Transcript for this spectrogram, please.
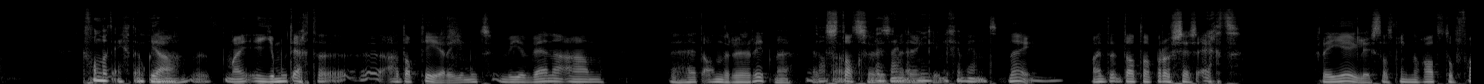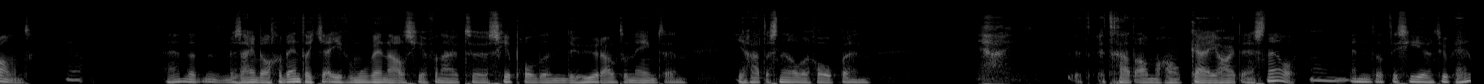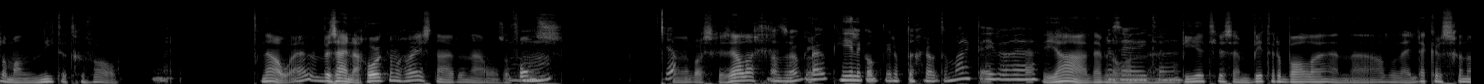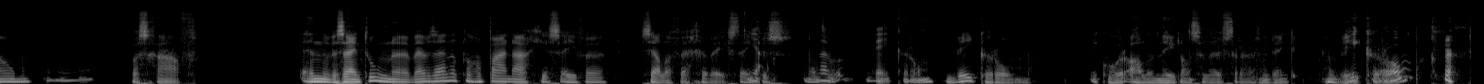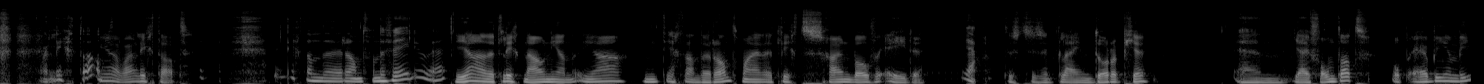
Ik vond het echt ook Ja, eng. het- maar je moet echt eh, adapteren. Je moet weer wennen aan het andere ritme, het Dat ook. We stadsritme, zijn dat denk niet ik. meer gewend. Nee, Mhm. maar dat, dat dat proces echt reëel is, dat vind ik nog altijd opvallend. Ja. Dat, we zijn wel gewend dat je even moet wennen als je vanuit eh, Schiphol de, de huurauto neemt en je gaat de snelweg op. En ja, het, het gaat allemaal gewoon keihard en snel. Mhm. En dat is hier natuurlijk helemaal niet het geval. Nee. Nou, hè, we zijn naar Gorkum geweest, naar, naar onze Mhm. fonds. Ja. En dat was gezellig. Dat is ook leuk. Heerlijk ook weer op de grote markt even. eh, Ja, daar hebben we nog een, een biertjes en bitterballen en eh, allerlei lekkers genomen. mhm. Was gaaf. En we zijn toen, eh, we zijn ook nog een paar dagjes even zelf weg geweest. Even, s- want we- wekerom. wekerom. Ik hoor alle Nederlandse luisteraars nu denken, wekerom? Waar ligt dat? Ja, waar ligt dat? Het ligt aan de rand van de Veluwe, hè? Ja, het ligt nou niet, aan de, ja, niet echt aan de rand, maar het ligt schuin boven Ede. Ja. Dus het is een klein dorpje. En jij vond dat op Airbnb?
